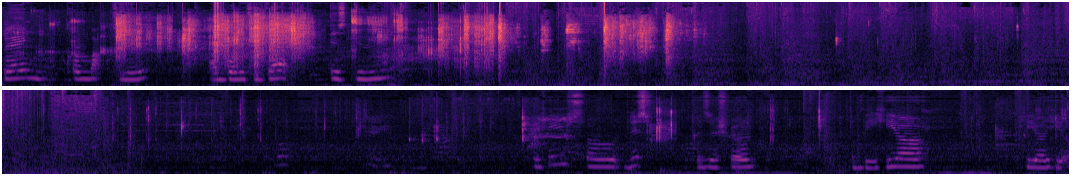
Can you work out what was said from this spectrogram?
Plane, come back to me. I'm going to get this dude. Okay, so this position would be here, here, here.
